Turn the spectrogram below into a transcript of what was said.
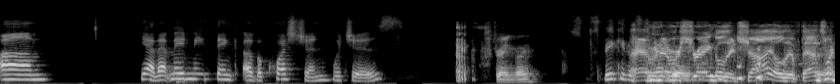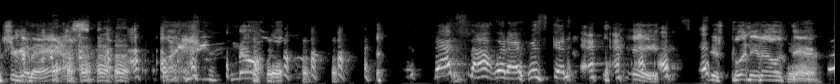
Um, yeah, that made me think of a question, which is Strangling. Speaking of, I haven't ever strangled a child, if that's what you're going to ask. Like, no. that's not what I was going to Hey, ask. just putting it out Yeah. there.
